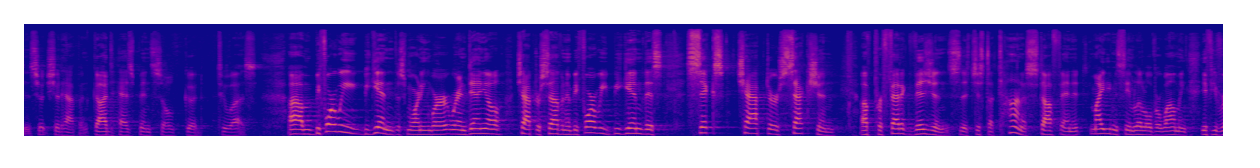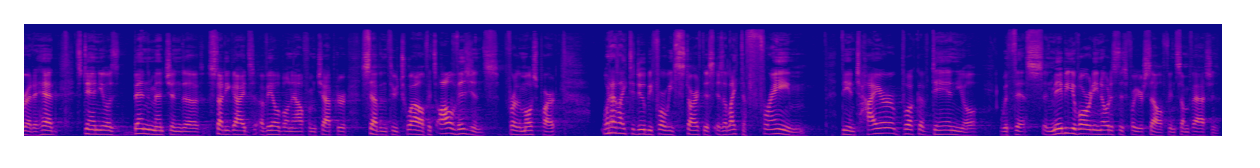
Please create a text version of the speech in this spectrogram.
It should, should happen. God has been so good to us. Um, before we begin this morning, we're, we're in Daniel chapter 7. And before we begin this six chapter section of prophetic visions, there's just a ton of stuff, and it might even seem a little overwhelming if you've read ahead. It's Daniel, as Ben mentioned, the study guides available now from chapter 7 through 12. It's all visions for the most part. What I'd like to do before we start this is I'd like to frame the entire book of Daniel with this. And maybe you've already noticed this for yourself in some fashion.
